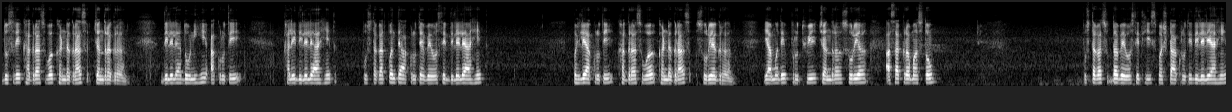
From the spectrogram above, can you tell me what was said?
दुसरी खग्रास व खंडग्रास चंद्रग्रहण. दिलेल्या दोन्हीही आकृती खाली दिलेल्या आहेत. पुस्तकात पण त्या आकृत्या व्यवस्थित दिलेल्या आहेत. पहिली आकृती खग्रास व खंडग्रास सूर्यग्रहण. यामध्ये पृथ्वी चंद्र सूर्य असा क्रम असतो. पुस्तकातसुद्धा व्यवस्थित ही स्पष्ट आकृती दिलेली आहे.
